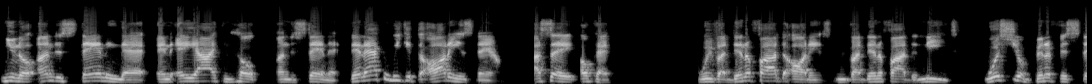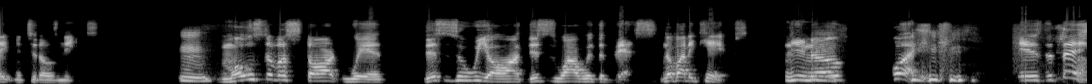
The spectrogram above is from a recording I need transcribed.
you know, understanding that and AI can help understand that. Then after we get the audience down, I say, okay, we've identified the audience, we've identified the needs. What's your benefit statement to those needs? Mm. Most of us start with this is who we are, this is why we're the best. Nobody cares. You know, mm. But here's the thing.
